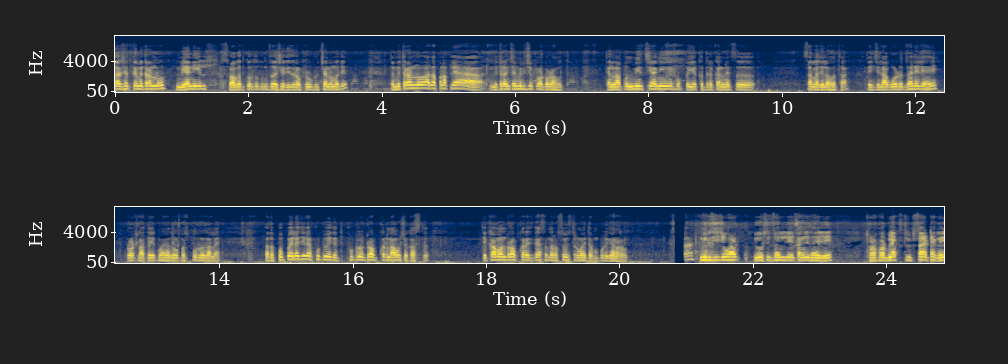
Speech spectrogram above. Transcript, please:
नमस्कार शेतकरी मित्रांनो. मी अनिल. स्वागत करतो तुमचं शेतीचं डॉक्टर युट्यूब चॅनलमध्ये तर मित्रांनो आज आपण आपल्या मित्रांच्या मिरची प्लॉटवर आहोत. त्यांना आपण मिरची आणि पप्पा एकत्र करण्याचं सल्ला दिला होता. त्यांची लागवड झालेली आहे. प्लॉटला आता एक महिना जवळपास पूर्ण झालाय. आता पपईला जे काय फुटवे येते फुटवे ड्रॉप करणं आवश्यक असतं. ते कामन ड्रॉप करायचे त्या संदर्भात सविस्तर माहिती आपण पुढे घेणार आहोत. मिरचीची वाढ व्यवस्थित झालेली आहे चांगली झालेली आहे. थोडाफार ब्लॅक स्ट्रिपचा अटॅक आहे.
